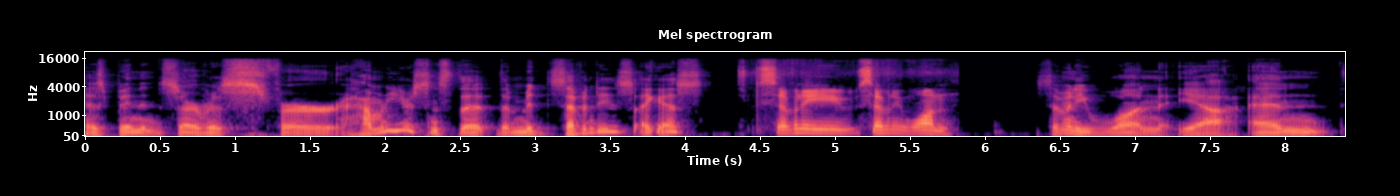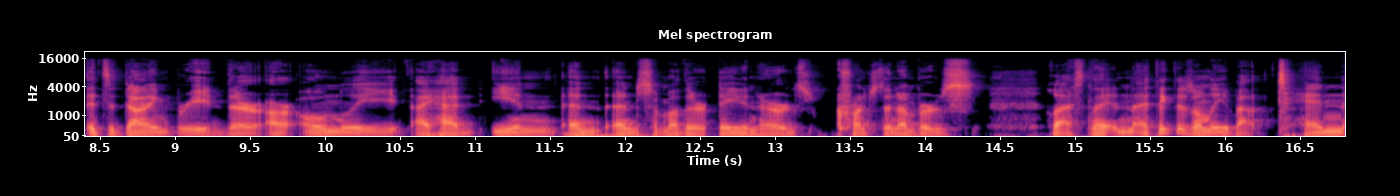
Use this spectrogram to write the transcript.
has been in service for how many years since the, the mid 70s, I guess? 70, 71. 71, yeah. And it's a dying breed. There are only, I had Ian and, and some other data nerds crunch the numbers last night, and I think there's only about 10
